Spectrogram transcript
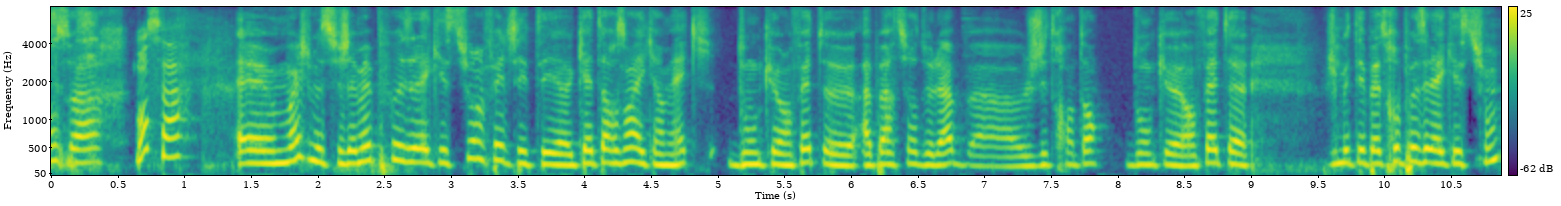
Bonsoir. Bonsoir. Euh, moi, je me suis jamais posé la question. En fait, j'étais euh, 14 ans avec un mec. Donc, euh, en fait, euh, à partir de là, bah, j'ai 30 ans. Donc, euh, en fait, euh, je m'étais pas trop posé la question.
